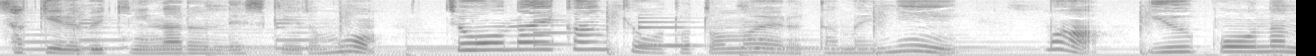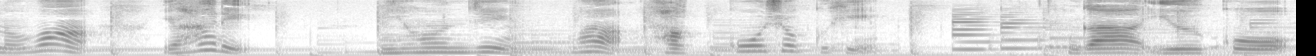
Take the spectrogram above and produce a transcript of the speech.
避けるべきになるんですけれども腸内環境を整えるためにまあ有効なのはやはり日本人は発酵食品が有効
